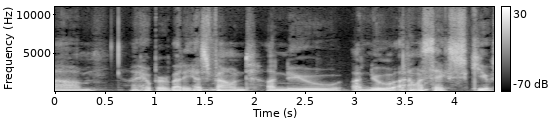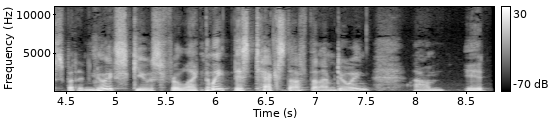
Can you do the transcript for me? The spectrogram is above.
Um, I hope everybody has found a new a new I don't want to say excuse, but a new excuse for like no wait this tech stuff that I'm doing. Um, it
